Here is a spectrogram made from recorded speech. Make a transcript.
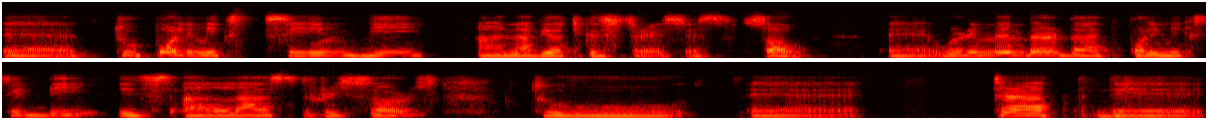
uh, to polymyxin B and abiotic stresses. So uh, we remember that polymyxin B is a last resource to uh, track the,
